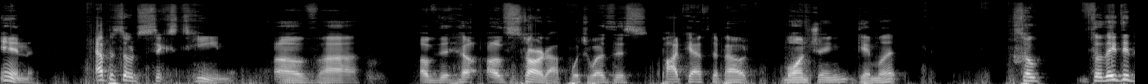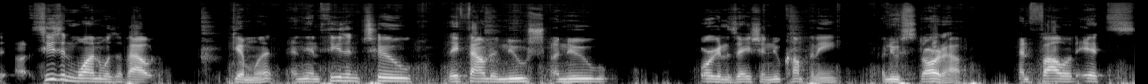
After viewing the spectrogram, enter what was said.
in episode 16 of uh, of the of startup, which was this podcast about launching Gimlet. So so they did uh, season one was about Gimlet, and then season two they found a new sh- a new organization, new company, a new startup, and followed its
